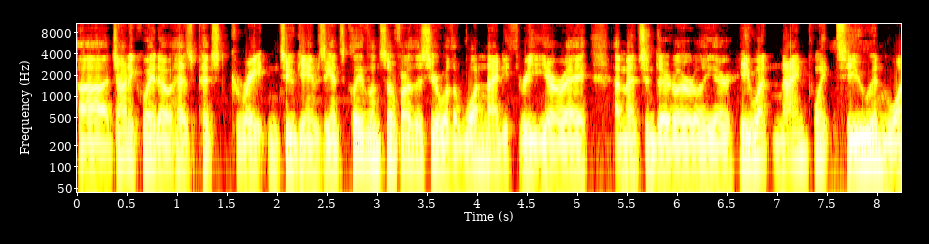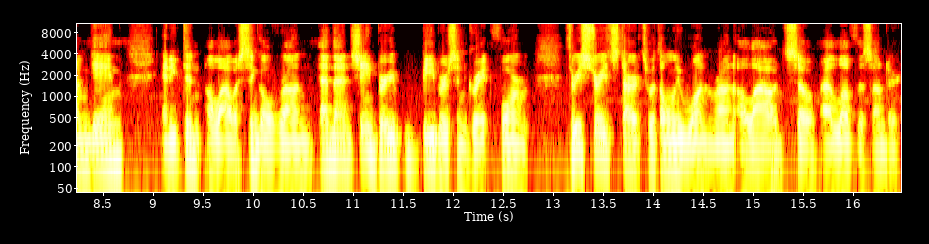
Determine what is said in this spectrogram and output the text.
Uh, Johnny Cueto has pitched great in two games against Cleveland so far this year with a 193 ERA. I mentioned it earlier. He went 9.2 in one game and he didn't allow a single run. And then Shane Bieber's in great form. Three straight starts with only one run allowed. So I love this under.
